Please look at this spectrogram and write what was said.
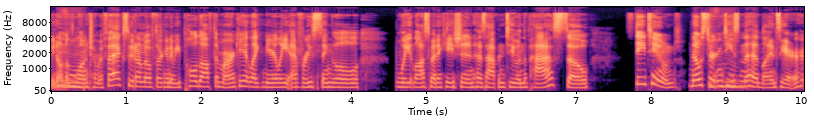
We don't mm-hmm. know the mm-hmm. long term effects. We don't know if they're going to be pulled off the market like nearly every single weight loss medication has happened to in the past. So stay tuned. No certainties mm-hmm. in the headlines here.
